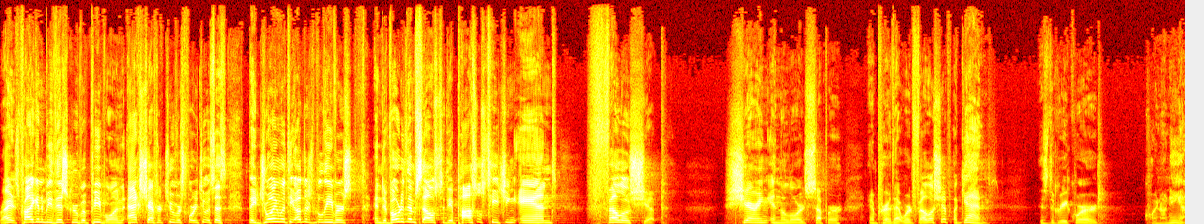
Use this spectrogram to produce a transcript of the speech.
Right? It's probably going to be this group of people. In Acts chapter 2, verse 42, it says, They joined with the other believers and devoted themselves to the apostles' teaching and fellowship sharing in the Lord's Supper and prayer. That word fellowship, again, is the Greek word koinonia.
